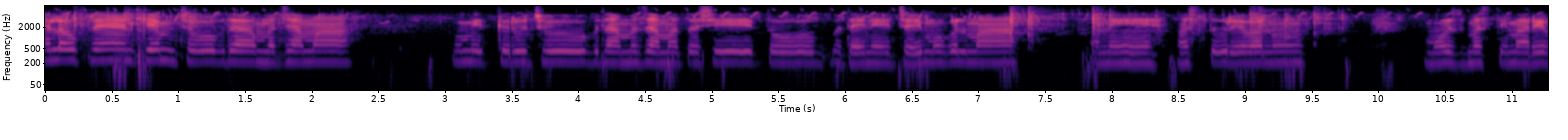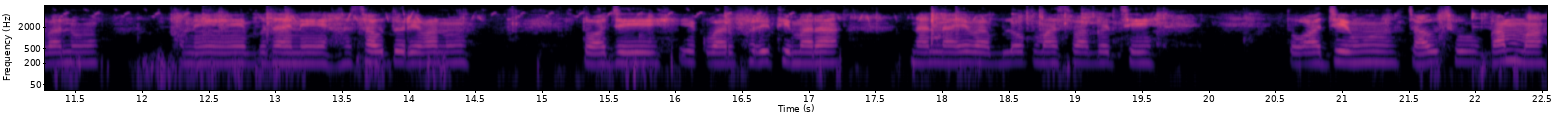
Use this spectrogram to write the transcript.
હેલો ફ્રેન્ડ કેમ છો? બધા મજામાં? ઉમેદ કરું છું બધા મજામાં થશે તો બધાને જય મોગલમાં અને હસતું રહેવાનું, મોજ મસ્તીમાં રહેવાનું અને બધાને હસાવતું રહેવાનું. તો આજે એકવાર ફરીથી મારા નાના એવા બ્લોગમાં સ્વાગત છે. તો આજે હું જાઉં છું ગામમાં.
